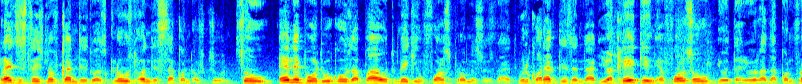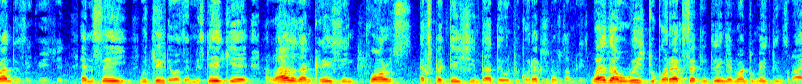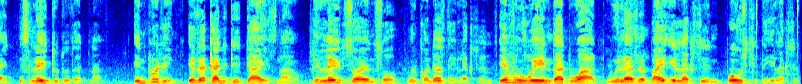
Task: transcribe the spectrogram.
registration of candidates was closed on the 2nd of June. So anybody who goes about making false promises that will correct this and that, you are creating a false hope. You, rather confront the situation and say, we think there was a mistake here, rather than creating false expectation that there will be correction of some list. Whether we wish to correct certain things and want to make things right, it's late to do that now. Including if a candidate dies now, the late so and so will contest the election. If we win that ward, we'll have a by election post the election.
